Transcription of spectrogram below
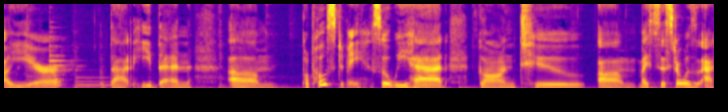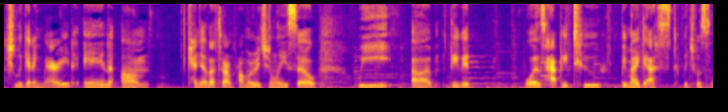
a year that he then um, proposed to me. So we had gone to, um, my sister was actually getting married in um, Kenya. That's where I'm from originally. So we, um, David was happy to be my guest, which was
